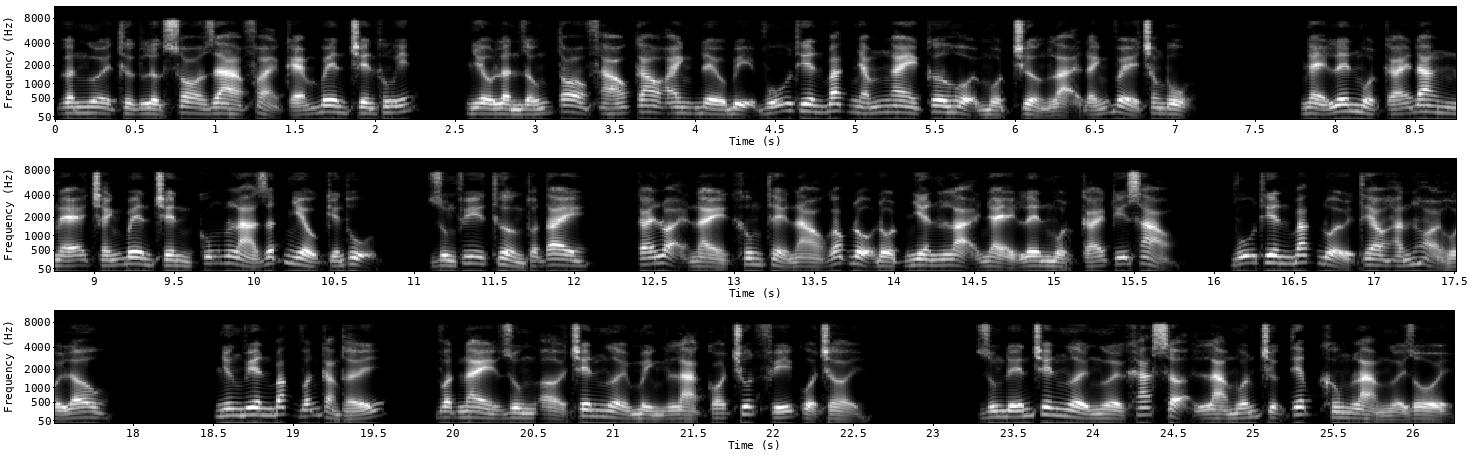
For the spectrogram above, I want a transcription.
gần người thực lực so ra phải kém bên trên không ít, nhiều lần giống to pháo cao anh đều bị Vũ Thiên Bắc nhắm ngay cơ hội một trưởng lại đánh về trong bụng. Nhảy lên một cái đang né tránh bên trên cũng là rất nhiều kiến thụ, dùng phi thường thuận tay, cái loại này không thể nào góc độ đột nhiên lại nhảy lên một cái kỹ xảo, Vũ Thiên Bắc đuổi theo hắn hỏi hồi lâu. Nhưng viên Bắc vẫn cảm thấy, vật này dùng ở trên người mình là có chút phí của trời. Dùng đến trên người người khác sợ là muốn trực tiếp không làm người rồi.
